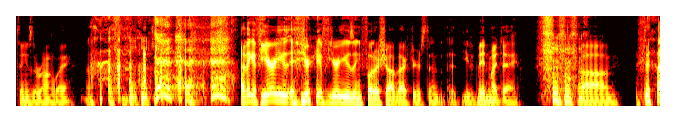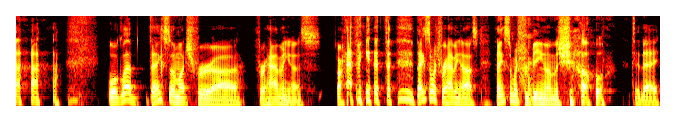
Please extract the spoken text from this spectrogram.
things the wrong way. I think if you're if you're if you're using Photoshop vectors, then you've made my day. um, well, Gleb, thanks so much for uh, for having us or having thanks so much for having us. Thanks so much for being on the show today.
